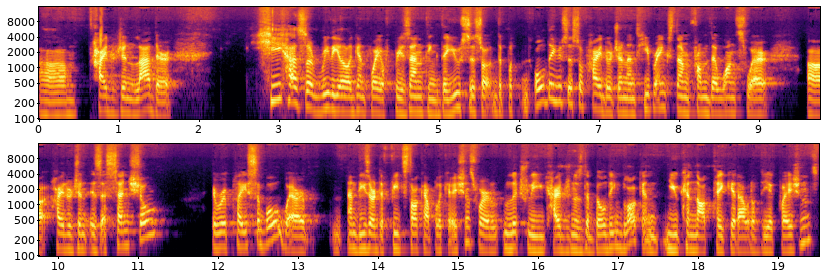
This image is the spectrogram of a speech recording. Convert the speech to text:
um, hydrogen ladder, he has a really elegant way of presenting the uses of the, all the uses of hydrogen, and he ranks them from the ones where uh, hydrogen is essential, irreplaceable, where and these are the feedstock applications where literally hydrogen is the building block and you cannot take it out of the equations,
